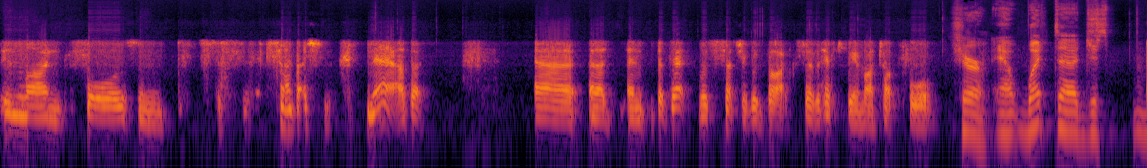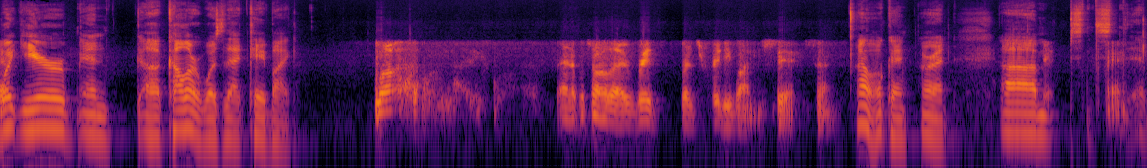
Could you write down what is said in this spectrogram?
inline fours and so much now, but uh, and, and, but that was such a good bike, so it have to be in my top four. Sure. Uh, what uh, just what year and uh, color was that K bike? Well, and it was one of those red, red, ready ones. Yeah. So. Oh, okay. All right. Um, st-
